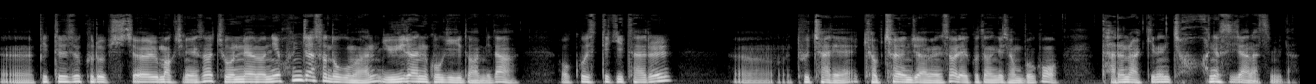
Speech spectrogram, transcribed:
어, 비틀즈 그룹 시절 음악 중에서 존 레논이 혼자서 녹음한 유일한 곡이기도 합니다. 어쿠스틱 기타를 어, 두 차례 겹쳐 연주하면서 레코드한 게 전부고 다른 악기는 전혀 쓰지 않았습니다.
